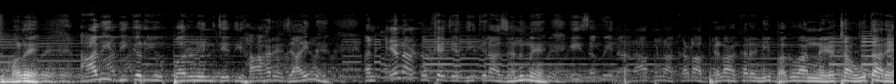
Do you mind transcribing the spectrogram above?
જ મળે. આવી દીકરીઓ પરણીને જેથી હારે જાય ને, અને એના કુખે જે દીકરા જન્મે એ જમીના નાભના કડા ભેળા કરે ને એ ભગવાનને હેઠા ઉતારે.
